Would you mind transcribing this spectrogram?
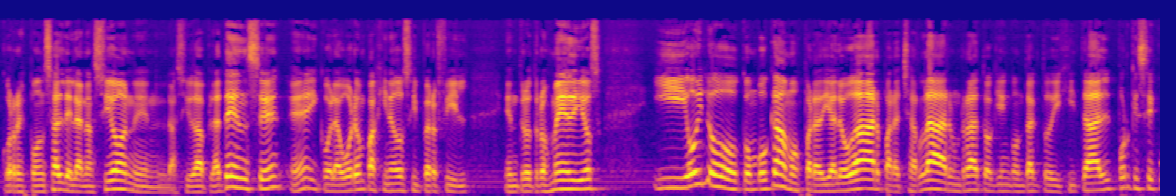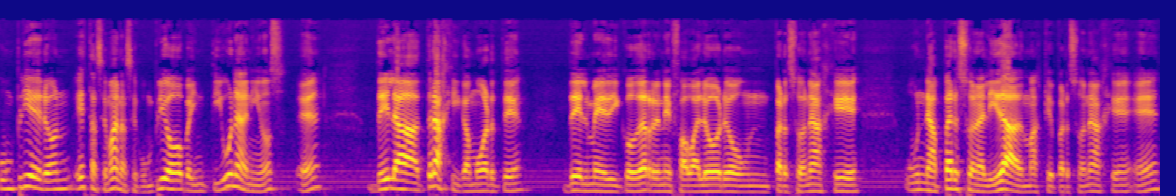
corresponsal de La Nación en la ciudad platense ¿eh? y colaboró en Página 2 y Perfil, entre otros medios. Y hoy lo convocamos para dialogar, para charlar un rato aquí en Contacto Digital, porque se cumplieron, esta semana se cumplió 21 años ¿eh? de la trágica muerte del médico, de René Favaloro, un personaje, una personalidad más que personaje, ¿eh?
